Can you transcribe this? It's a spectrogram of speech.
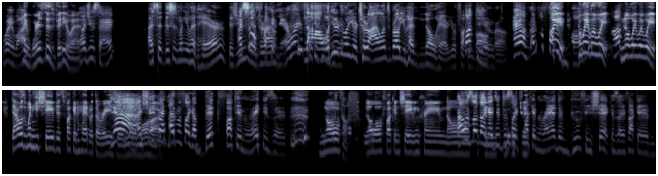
Wait, what? Hey, where's this video at? What'd you say? I said this is when you had hair because you I still in Turtle fucking Island- hair. Where are you No, fucking what do you talking do with your Turtle Islands, bro? You had no hair. You were fucking Fuck bald, you. bro. I have, I'm not fucking Wait, bald. wait, wait, wait. Huh? No, wait, wait, wait. That was when he shaved his fucking head with a razor. Yeah, had a I shaved my head with like a big fucking razor. No, What the f- no fucking shaving cream. No. That was not like I did just like lubricant. fucking random goofy shit because I fucking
